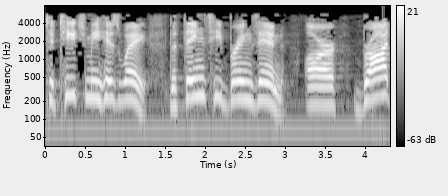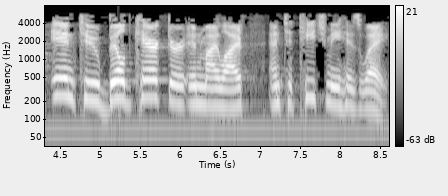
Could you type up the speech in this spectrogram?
to teach me His way. The things He brings in are brought in to build character in my life and to teach me His way.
